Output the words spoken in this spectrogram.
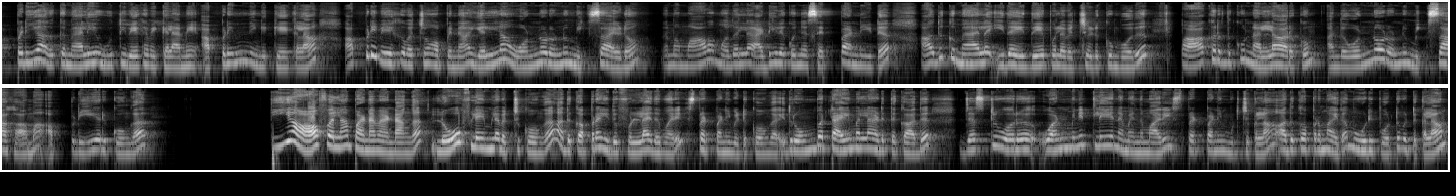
அப்படியே அதுக்கு மேலேயே ஊற்றி வேக வைக்கலாமே அப்படின்னு நீங்கள் கேட்கலாம். அப்படி வேக வச்சோம் அப்படின்னா எல்லாம் ஒன்றோட ஒன்று மிக்ஸ் ஆகிடும் நம்ம மாவை முதல்ல அடியில் கொஞ்சம் செட் பண்ணிவிட்டு அதுக்கு மேலே இதை இதே போல் வச்சு எடுக்கும்போது பார்க்குறதுக்கும் நல்லாயிருக்கும் அந்த ஒன்றோட ஒன்று மிக்ஸ் ஆகாமல் அப்படியே இருக்குங்க. தீயை ஆஃப் எல்லாம் பண்ண வேண்டாங்க. லோ ஃப்ளேமில் வச்சுக்கோங்க. அதுக்கப்புறம் இது ஃபுல்லாக இது மாதிரி ஸ்ப்ரெட் பண்ணி விட்டுக்கோங்க. இது ரொம்ப டைம் எல்லாம் எடுத்துக்காது. ஜஸ்ட் ஒரு ஒன் மினிட்லேயே நம்ம இந்த மாதிரி ஸ்ப்ரெட் பண்ணி முடிச்சுக்கலாம். அதுக்கப்புறமா இதை மூடி போட்டு விட்டுக்கலாம்.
